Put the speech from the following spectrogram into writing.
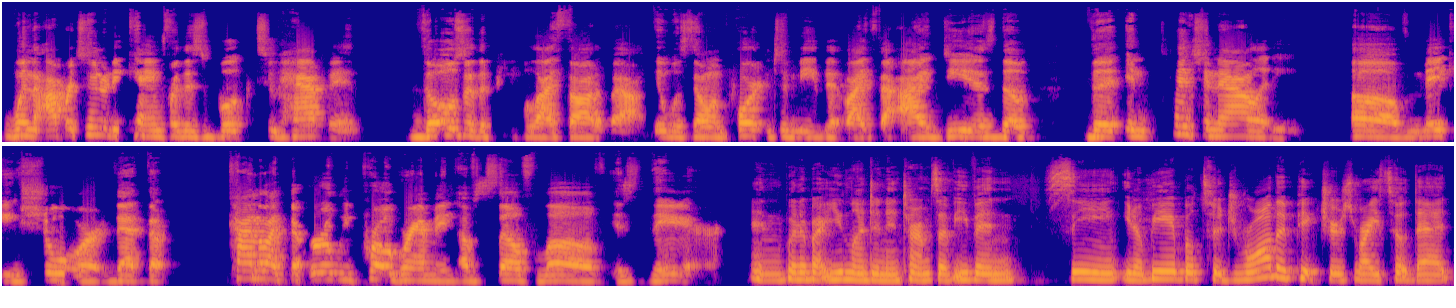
when the opportunity came for this book to happen, those are the people I thought about. It was so important to me that like the ideas, the the intentionality of making sure that the kind of like the early programming of self-love is there. And what about you, London, in terms of even seeing, you know, being able to draw the pictures, right? So that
